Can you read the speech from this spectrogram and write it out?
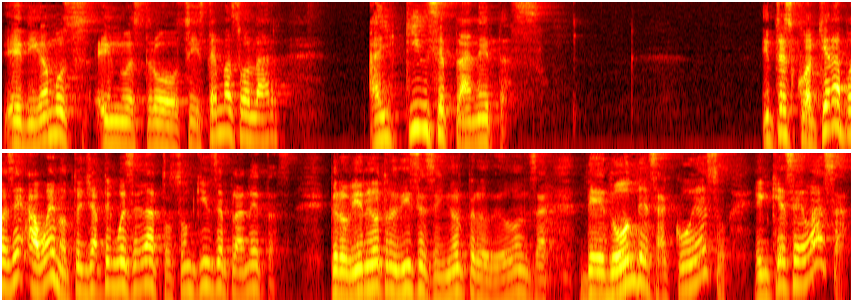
digamos, en nuestro sistema solar hay 15 planetas. Entonces cualquiera puede decir, ah, bueno, entonces ya tengo ese dato, son 15 planetas. Pero viene otro y dice, Señor, pero ¿de dónde, ¿de dónde sacó eso? ¿En qué se basa?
